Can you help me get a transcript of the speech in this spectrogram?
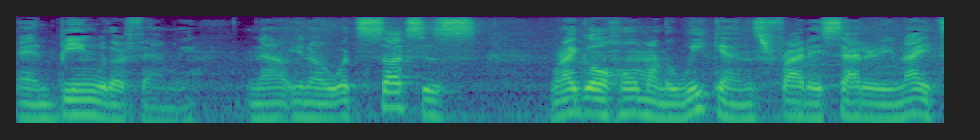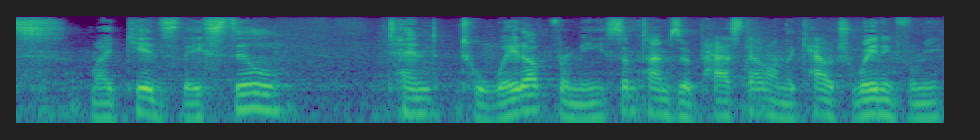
and being with our family. Now, you know, what sucks is when I go home on the weekends, Friday, Saturday nights, my kids, they still tend to wait up for me. Sometimes they're passed out on the couch waiting for me.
